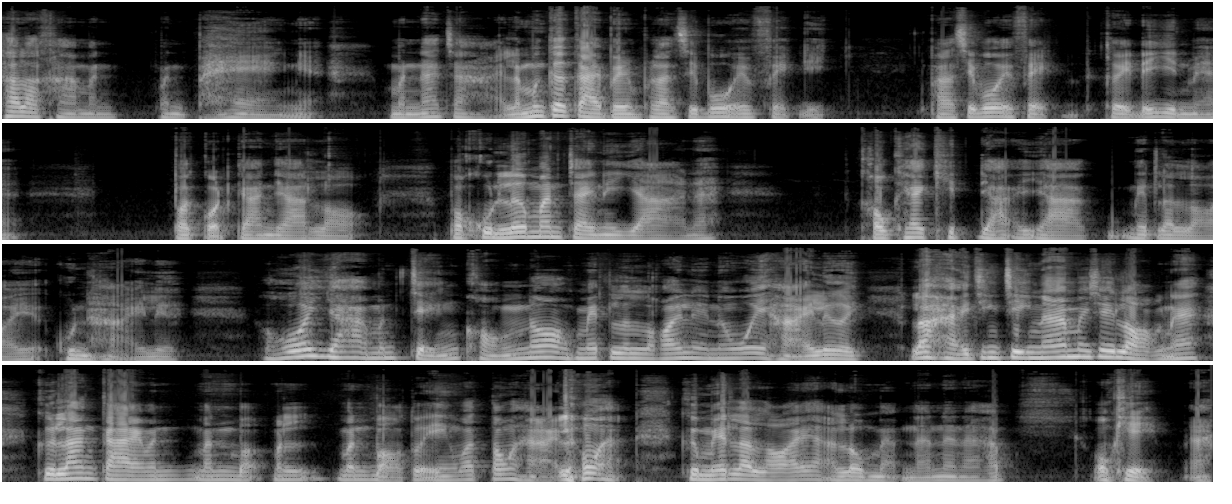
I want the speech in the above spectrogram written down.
ถ้าราคามันมันแพงเนี่ย มันน่าจะหายแล้วมันก็กลายเป็น placebo effect อีก placebo effect เคยได้ยินไหมปรากฏการยาหลอก พอคุณเริ่มมั่นใจในยานะเขาแค่คิดยายาเม็ดละร้อยคุณหายเลยโอ้ยยามันเจ๋งของนอกเม็ดละร้อยเลยนะเว้ยหายเลย แล้วหายจริง ๆ นะไม่ใช่หลอกนะ คือร่างกายมันมันบอกมันมันบอกตัวเองว่าต้องหายแล้วอะคือเม็ดละร้อยอารมณ์แบบนั้นนะครับ โอเคอะ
